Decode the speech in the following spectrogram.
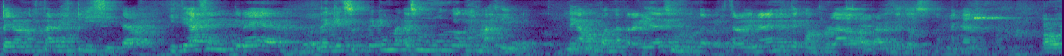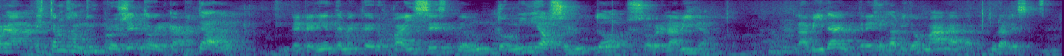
pero no están explícitas, y te hacen creer de que, es, de que es un mundo que es más libre, digamos, cuando en realidad es un mundo extraordinariamente controlado a través de todos estos mecanismos. Ahora, estamos ante un proyecto del capital, independientemente de los países, de un dominio absoluto sobre la vida. La vida, entre ellos la vida humana, la naturaleza, etc.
